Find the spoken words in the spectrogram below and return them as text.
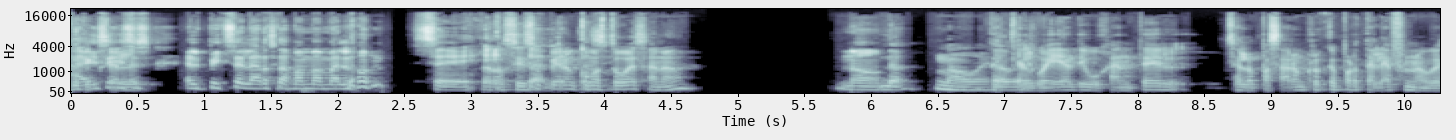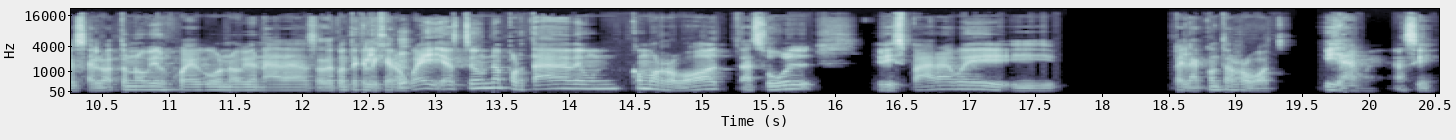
ahí sí el pixel art está mamalón. Sí. Pero sí supieron cómo estuvo esa, ¿no? No. No. No, güey. Que el güey, al dibujante, se lo pasaron creo que por teléfono, güey. O sea, el vato no vio el juego, no vio nada. O sea, de cuenta que le dijeron, güey, ya estoy una portada de un como robot azul y dispara, güey, y pelea contra robot. Y ya, güey, así.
